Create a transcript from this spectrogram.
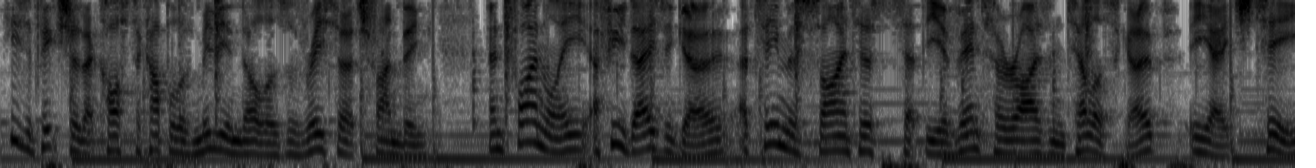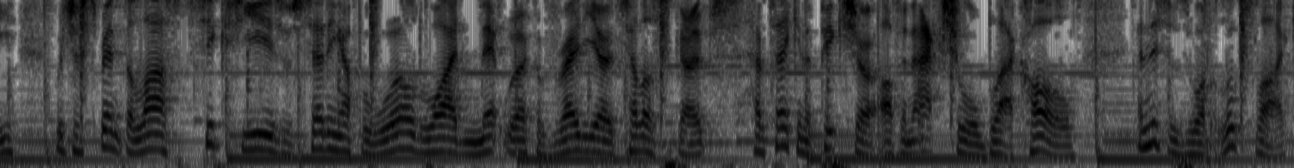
Here's a picture that cost a couple of million dollars of research funding. And finally, a few days ago, a team of scientists at the Event Horizon Telescope EHT, which have spent the last six years of setting up a worldwide network of radio telescopes, have taken a picture of an actual black hole. And this is what it looks like.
